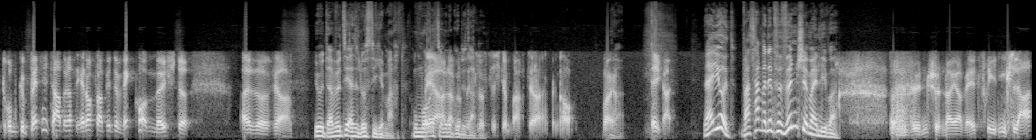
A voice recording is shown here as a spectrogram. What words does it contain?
drum gebettelt habe, dass er doch da bitte wegkommen möchte. Also, ja. Gut, da wird sie also lustig gemacht. Humor ist ja, ja eine da gute wird Sache. lustig gemacht, ja, genau. Naja, egal. Na gut, was haben wir denn für Wünsche, mein Lieber? Äh, Wünsche, naja, Weltfrieden, klar.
